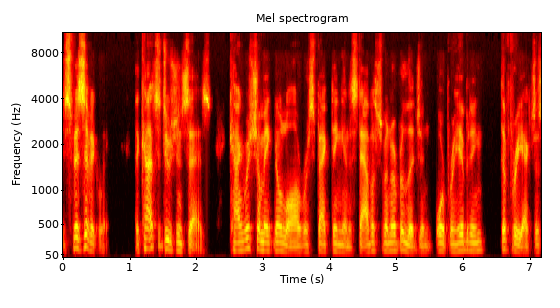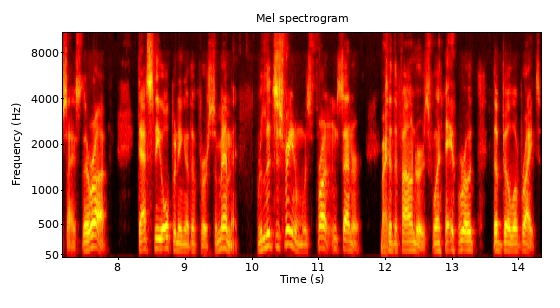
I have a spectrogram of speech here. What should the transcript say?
Specifically, the Constitution says Congress shall make no law respecting an establishment of religion or prohibiting the free exercise thereof. That's the opening of the First Amendment. Religious freedom was front and center right. to the founders when they wrote the Bill of Rights.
